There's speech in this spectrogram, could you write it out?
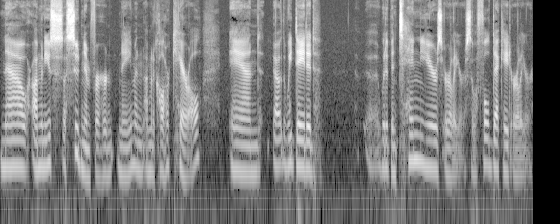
Now I'm going to use a pseudonym for her name, and I'm going to call her Carol. And uh, we dated uh, would have been 10 years earlier, so a full decade earlier.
